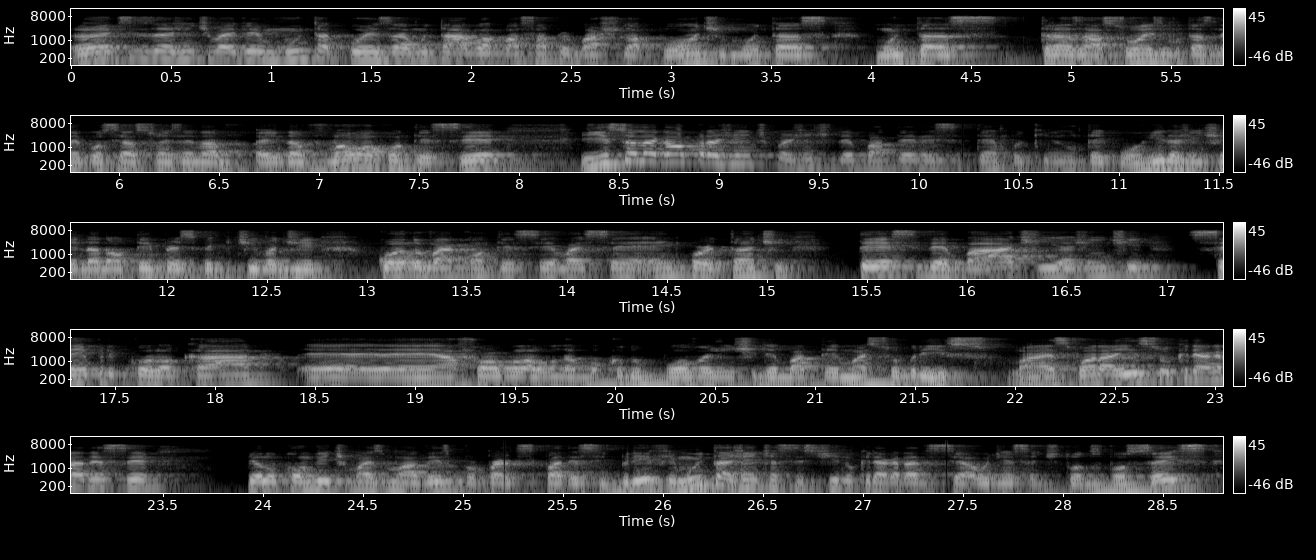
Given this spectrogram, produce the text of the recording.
antes a gente vai ver muita coisa, muita água passar por baixo da ponte, muitas, muitas transações, muitas negociações ainda, ainda vão acontecer. E isso é legal para a gente, para a gente debater nesse tempo que não tem corrida, a gente ainda não tem perspectiva de quando vai acontecer, vai ser é importante ter esse debate e a gente sempre colocar é, a Fórmula 1 na boca do povo, a gente debater mais sobre isso. Mas fora isso, eu queria agradecer pelo convite mais uma vez por participar desse briefing. Muita gente assistindo, queria agradecer a audiência de todos vocês.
